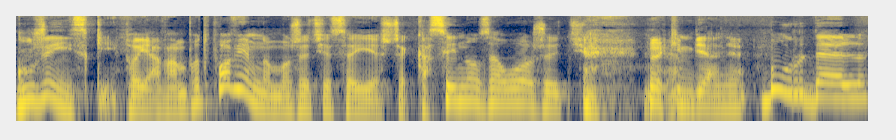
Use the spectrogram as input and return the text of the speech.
Górzyński. To ja wam podpowiem, no możecie sobie jeszcze kasyno założyć, jakim bianie? burdel.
